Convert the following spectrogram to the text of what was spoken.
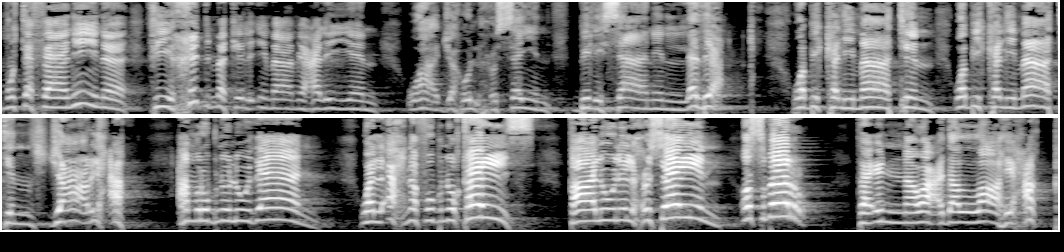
متفانين في خدمة الإمام علي واجهوا الحسين بلسان لذع وبكلمات وبكلمات جارحة. عمرو بن لوذان والأحنف بن قيس. قالوا للحسين اصبر فإن وعد الله حق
